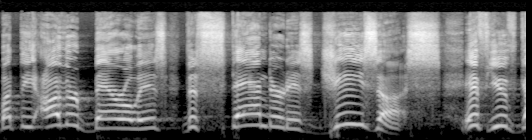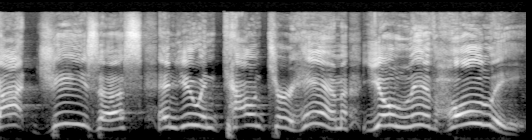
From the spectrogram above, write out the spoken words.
but the other barrel is the standard is Jesus. If you've got Jesus and you encounter Him, you'll live holy.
